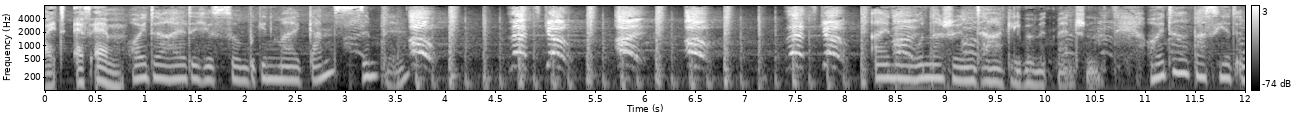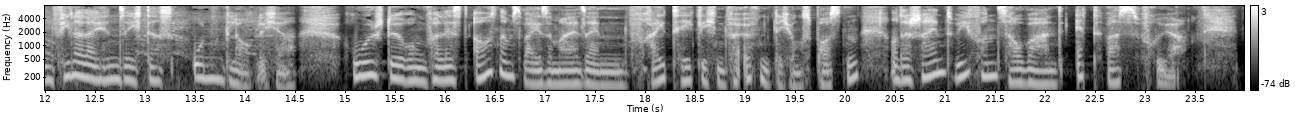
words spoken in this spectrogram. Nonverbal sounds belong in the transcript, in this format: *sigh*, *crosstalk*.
Byte FM. Heute halte ich es zum Beginn mal ganz simpel. Oh, let's go. Aye, oh, let's go. Einen wunderschönen Tag, liebe Mitmenschen. Heute passiert in vielerlei Hinsicht das Unglaubliche. Ruhestörung verlässt ausnahmsweise mal seinen freitäglichen Veröffentlichungsposten und erscheint wie von Zauberhand etwas früher.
